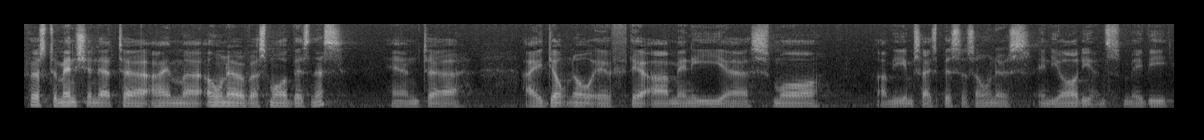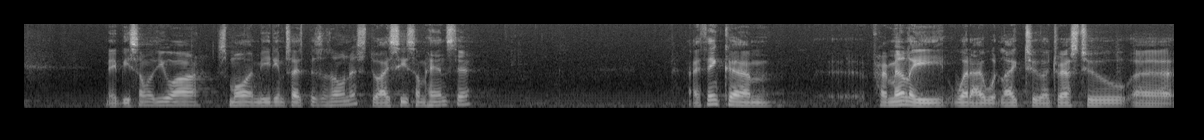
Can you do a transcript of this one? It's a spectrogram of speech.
first to mention that uh, I'm uh, owner of a small business, and I don't know if there are many small, medium-sized business owners in the audience. Maybe, maybe some of you are small and medium-sized business owners. Do I see some hands there? I think um, primarily what I would like to address to uh,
